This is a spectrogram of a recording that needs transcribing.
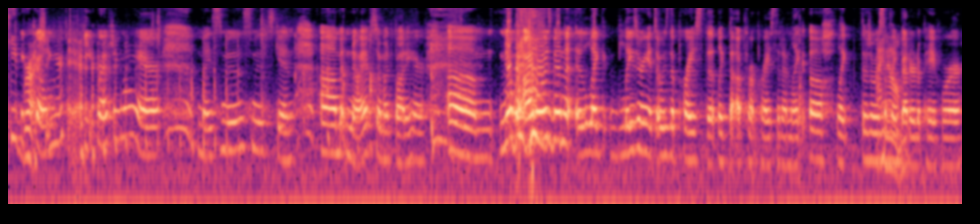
Keep brushing your hair. Keep brushing my hair, my smooth, smooth skin. Um, no, I have so much body hair. Um, no, but I've always been like lasering. It's always the price that like the upfront price that I'm like, ugh, like there's always I something know. better to pay for.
